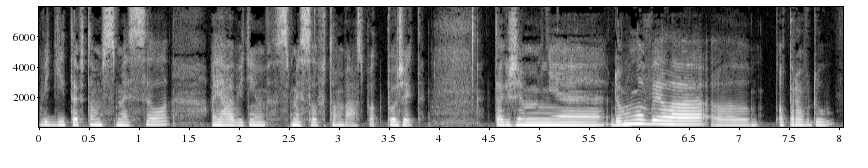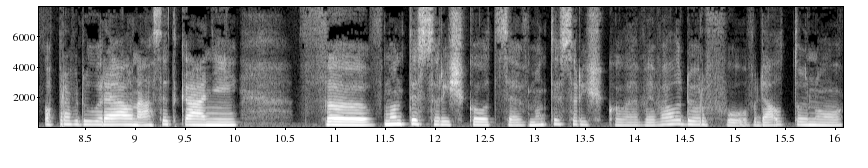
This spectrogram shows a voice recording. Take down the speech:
vidíte v tom smysl a já vidím smysl v tom vás podpořit. Takže mě domluvila uh, opravdu, opravdu reálná setkání v, v Montessori školce, v Montessori škole, ve Waldorfu, v Daltonu.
